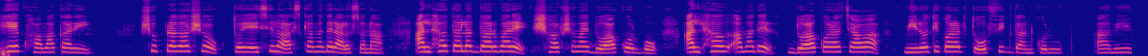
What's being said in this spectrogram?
হে ক্ষমাকারী। সুপ্রদর্শক, তো এই ছিল আজকে আমাদের আলোচনা। আল্লাহ তালার দরবারে সব সময় দোয়া করব। আল্লাহ আমাদের দোয়া করা চাওয়া, মিনতি করার তৌফিক দান করুক। আমিন।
